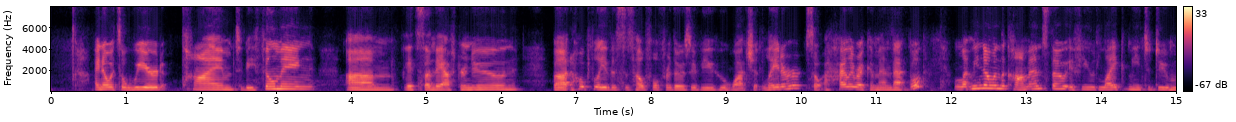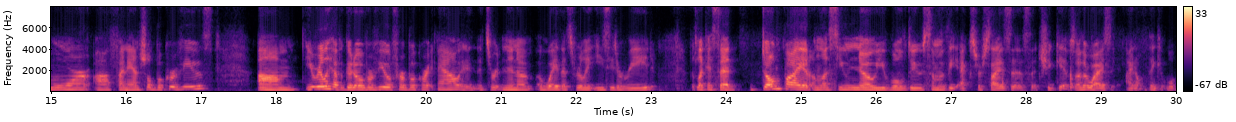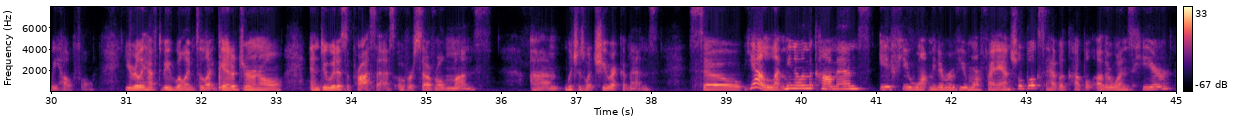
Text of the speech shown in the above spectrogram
I know it's a weird time to be filming. Um, it's Sunday afternoon, but hopefully this is helpful for those of you who watch it later. So I highly recommend that book. Let me know in the comments, though, if you'd like me to do more uh, financial book reviews. Um, you really have a good overview of her book right now, and it's written in a, a, way that's really easy to read. But like I said, don't buy it unless you know you will do some of the exercises that she gives. Otherwise, I don't think it will be helpful. You really have to be willing to like get a journal and do it as a process over several months, um, which is what she recommends. So yeah, let me know in the comments if you want me to review more financial books. I have a couple other ones here.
